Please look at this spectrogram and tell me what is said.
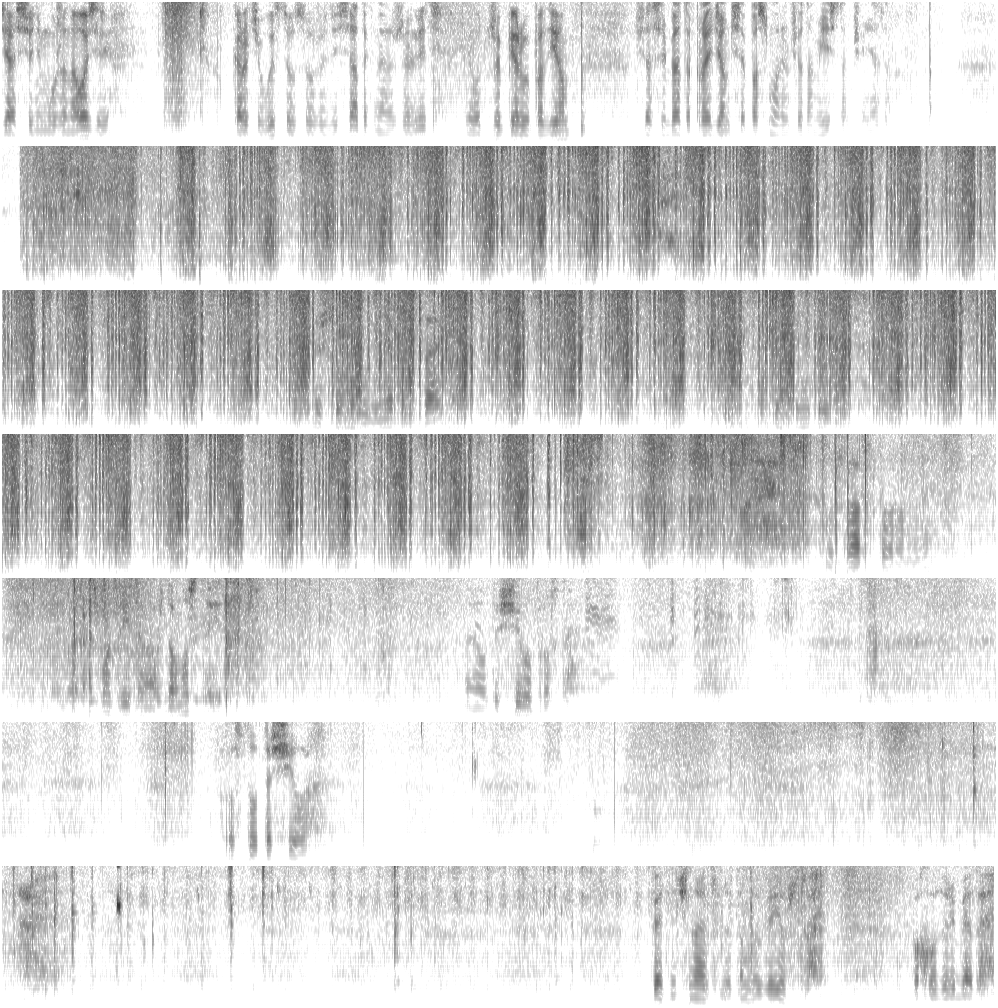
Друзья! Сегодня мы уже на озере. Короче, выставился уже десяток, наверное, жерлиц. И вот уже первый подъем. Сейчас, ребята, пройдемся, посмотрим, что там есть, там что нету. Решил на глубине поставить. Ну, Соответственно, не крутится. ушла в сторону, да? Смотрите, она уже давно стоит. А, утащила просто. Просто утащила. Опять начинается да, там разгоебство. Походу, ребята.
